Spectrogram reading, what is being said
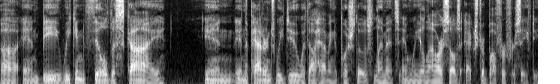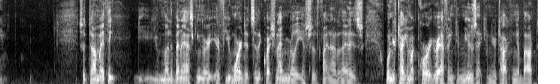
uh, and B, we can fill the sky in in the patterns we do without having to push those limits, and we allow ourselves extra buffer for safety. So, Tom, I think you might have been asking, or if you weren't, it's in a question I'm really interested to find out, and that is when you're talking about choreographing to music and you're talking about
